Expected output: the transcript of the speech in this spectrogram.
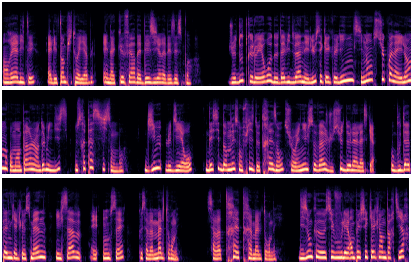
En réalité, elle est impitoyable et n'a que faire des désirs et des espoirs. Je doute que le héros de David Van ait lu ces quelques lignes, sinon Suquan Island, roman paru en 2010, ne serait pas si sombre. Jim, le dit héros, décide d'emmener son fils de 13 ans sur une île sauvage du sud de l'Alaska. Au bout d'à peine quelques semaines, ils savent, et on sait, que ça va mal tourner ça va très très mal tourner. Disons que si vous voulez empêcher quelqu'un de partir,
